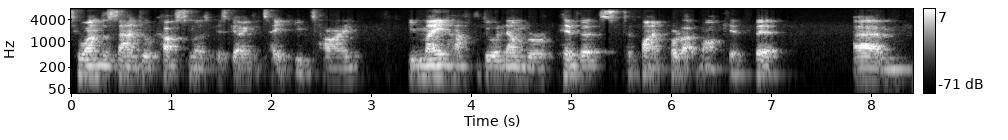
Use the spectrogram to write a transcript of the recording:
to understand your customers is going to take you time. You may have to do a number of pivots to find product market fit. Um,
